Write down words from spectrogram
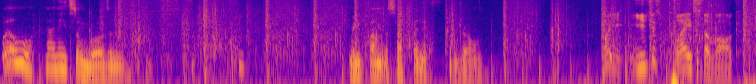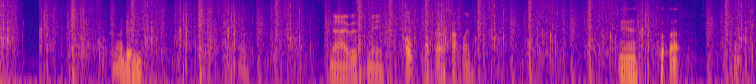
Well, I need some wood and replant the sapling if I'm drawn. Oh, you, you just placed the log. No, I didn't. No, it was me. Oh, I've got a sapling. Yeah, put that back.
